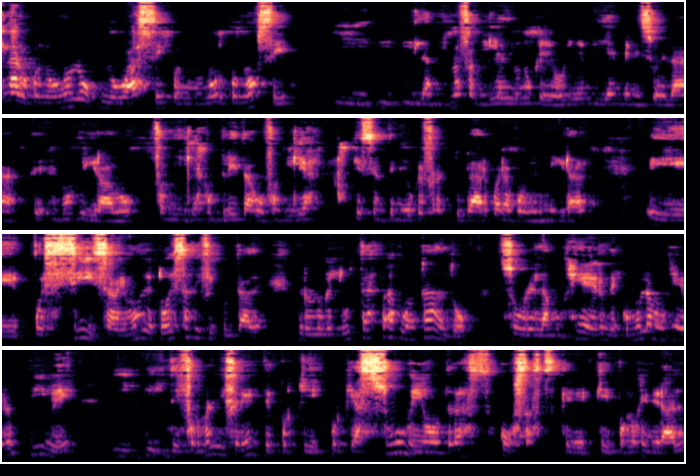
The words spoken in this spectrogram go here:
claro, cuando uno lo, lo hace, cuando uno lo conoce, y, la misma familia de uno que hoy en día en Venezuela eh, hemos migrado, familias completas o familias que se han tenido que fracturar para poder migrar. Eh, pues sí, sabemos de todas esas dificultades, pero lo que tú estás apuntando sobre la mujer, de cómo la mujer vive y, de forma diferente, porque, porque asume otras cosas que, que por lo general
